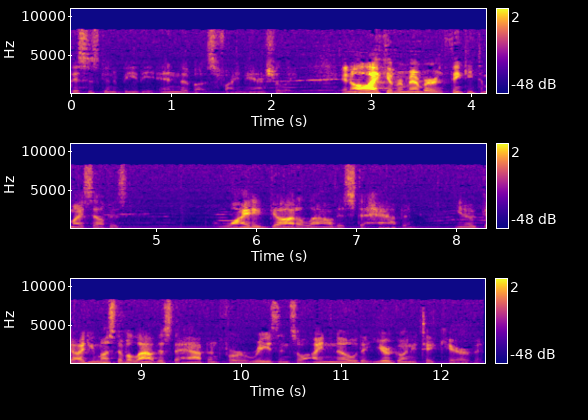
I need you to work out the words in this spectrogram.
this is going to be the end of us financially. And all I can remember thinking to myself is, why did God allow this to happen? You know, God, you must have allowed this to happen for a reason, so I know that you're going to take care of it.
